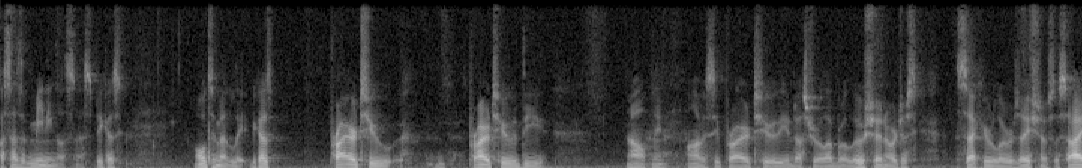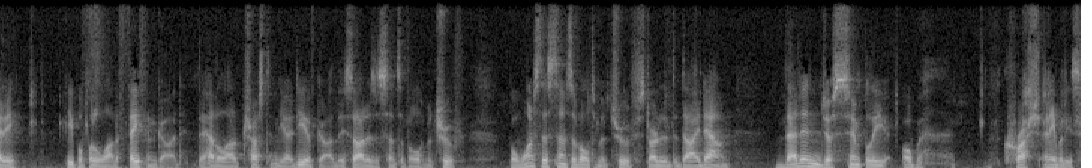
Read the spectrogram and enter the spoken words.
a sense of meaninglessness because ultimately because prior to prior to the oh, I mean obviously prior to the industrial revolution or just the secularization of society people put a lot of faith in God. They had a lot of trust in the idea of God. They saw it as a sense of ultimate truth but once this sense of ultimate truth started to die down, that didn't just simply crush anybody's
